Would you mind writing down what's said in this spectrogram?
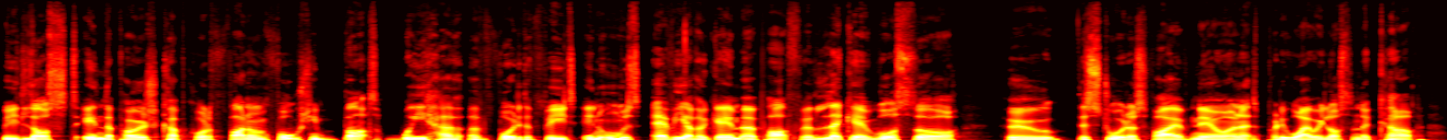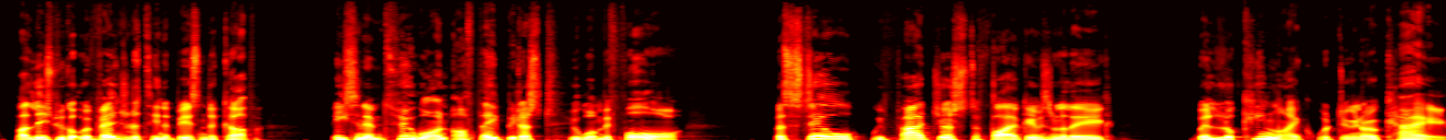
We lost in the Polish Cup quarter-final, unfortunately, but we have avoided defeat in almost every other game apart from Legia Warsaw, who destroyed us 5-0, and that's pretty why we lost in the Cup. But at least we got revenge on the team that beat us in the Cup, beating them 2-1 after they beat us 2-1 before. But still, we've had just five games in the league. We're looking like we're doing okay.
